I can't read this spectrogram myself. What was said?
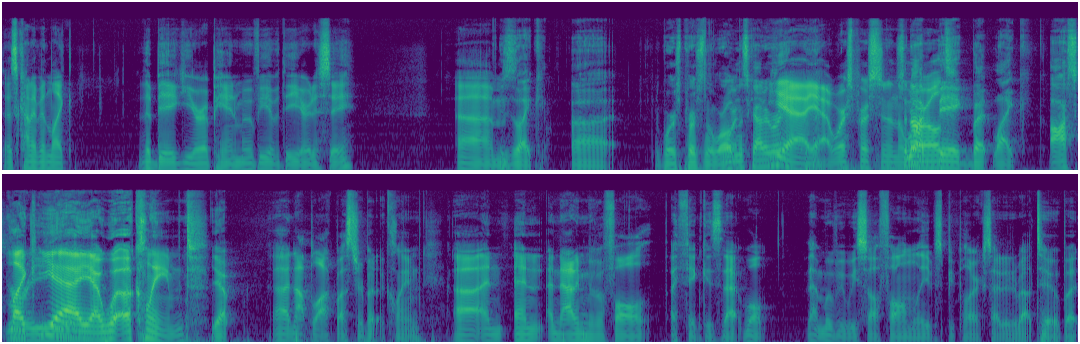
that's kind of been like the big European movie of the year to see. Um is like uh, worst person in the world in this category? Yeah, yeah, worst person in the so world. not big, but like Oscar. like yeah yeah w- acclaimed Yep. uh, not blockbuster but acclaimed uh, and and anatomy of a fall i think is that well that movie we saw fallen leaves people are excited about too but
